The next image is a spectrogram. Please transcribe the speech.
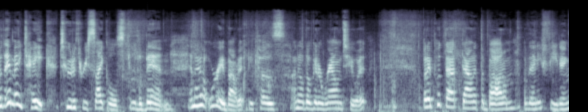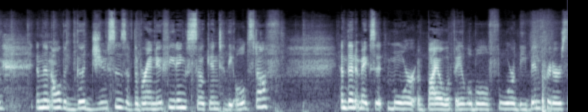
But they may take two to three cycles through the bin, and I don't worry about it because I know they'll get around to it. But I put that down at the bottom of any feeding, and then all the good juices of the brand new feeding soak into the old stuff. And then it makes it more of bioavailable for the bin critters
